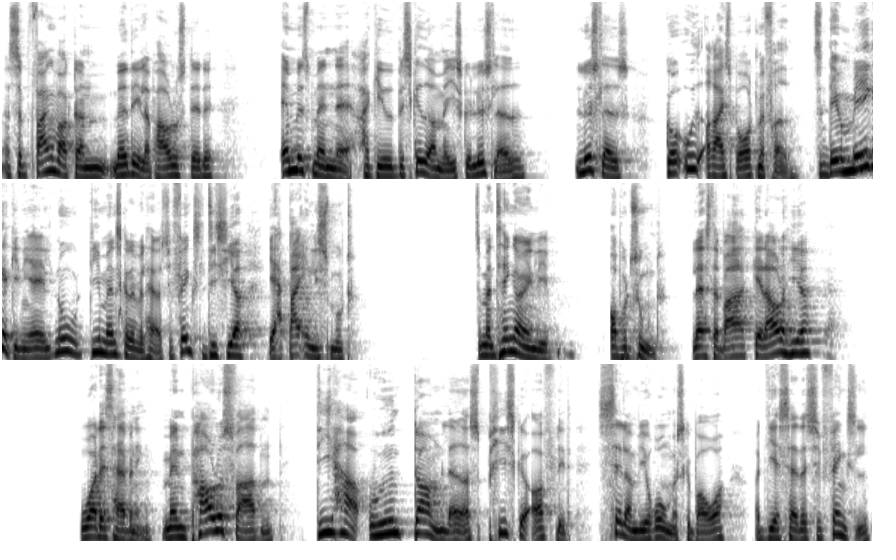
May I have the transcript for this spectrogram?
Altså fangevogteren meddeler Paulus dette. Embedsmændene har givet besked om, at I skal løslade. Løslades. Gå ud og rejse bort med fred. Så det er jo mega genialt. Nu, de mennesker, der vil have os i fængsel, de siger, ja, bare egentlig smut. Så man tænker jo egentlig, opportunt. Lad os da bare get out of here. What is happening? Men Paulus svarer dem, de har uden dom lavet os piske offentligt, selvom vi er romerske borgere, og de har sat os i fængsel,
